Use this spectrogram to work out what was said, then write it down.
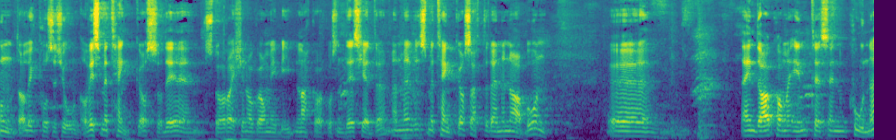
underlig posisjon. Og hvis vi tenker oss, og det står det ikke noe om i Bibelen akkurat hvordan det skjedde, men hvis vi tenker oss at denne naboen eh, en dag kommer inn til sin kone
